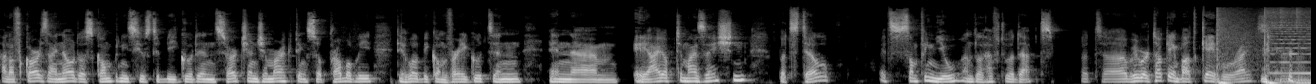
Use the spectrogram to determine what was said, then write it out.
And of course, I know those companies used to be good in search engine marketing, so probably they will become very good in in um, AI optimization. But still, it's something new, and they'll have to adapt. But uh, we were talking about cable, right?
